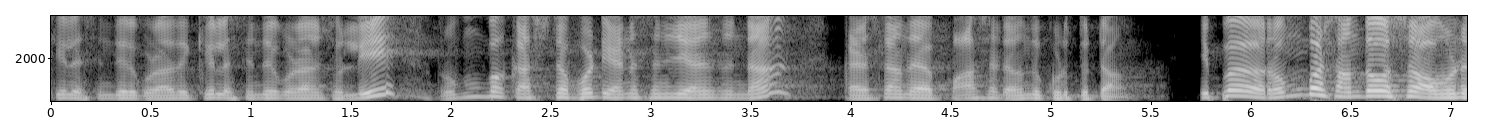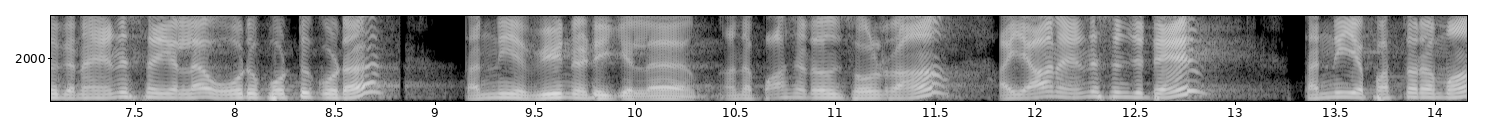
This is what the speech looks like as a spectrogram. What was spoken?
கீழே சிந்திடக்கூடாது கீழே சிந்திடக்கூடாதுன்னு சொல்லி ரொம்ப கஷ்டப்பட்டு என்ன செஞ்சு என்ன செஞ்சான் கடைசியில் அந்த பாஸ்டர்ட்டை வந்து கொடுத்துட்டான். இப்போ ரொம்ப சந்தோஷம் அவனுக்கு. நான் என்ன செய்யலை? ஒரு பொட்டு கூட தண்ணியை வீணடிக்கலை. அந்த பாஸ்டர் வந்து சொல்கிறான் ஐயா நான் என்ன செஞ்சுட்டேன்? தண்ணியை பத்திரமா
